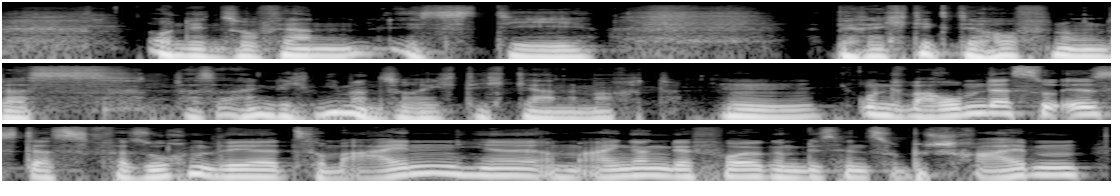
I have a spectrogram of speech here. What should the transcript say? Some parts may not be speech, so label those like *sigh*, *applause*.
Und insofern ist die berechtigte Hoffnung, dass das eigentlich niemand so richtig gerne macht. Hm. Und warum das so ist, das versuchen wir zum einen hier am Eingang der Folge ein bisschen zu beschreiben,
